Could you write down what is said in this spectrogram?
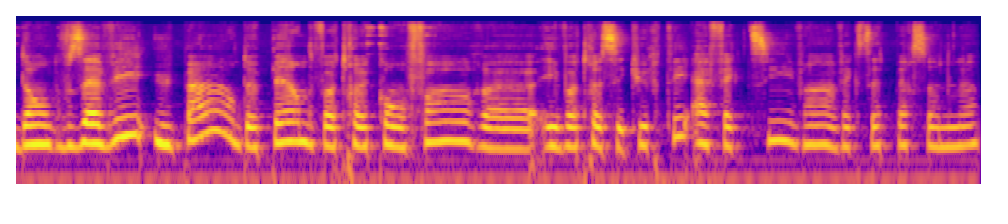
Donc, vous avez eu peur de perdre votre confort euh, et votre sécurité affective hein, avec cette personne-là.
